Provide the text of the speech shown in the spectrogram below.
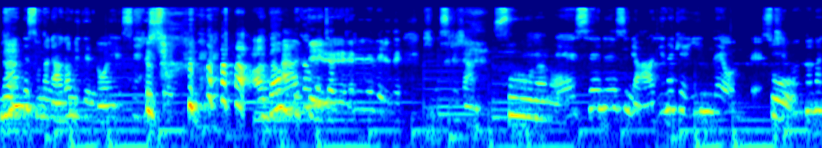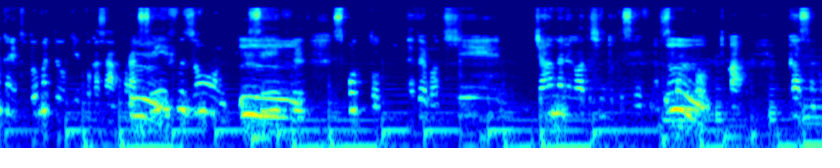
ねなんでそんなに崇めてんの ?SNS を。あが 崇めちゃってるレベルで気にするじゃん。そうなの。SNS に上げなきゃいいんだよって自分の中に留めておけとかさほら、うんセーフゾーンうんセーフスポット例えば私ジャーナルが私にとってセーフなスポットとか、母さんが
